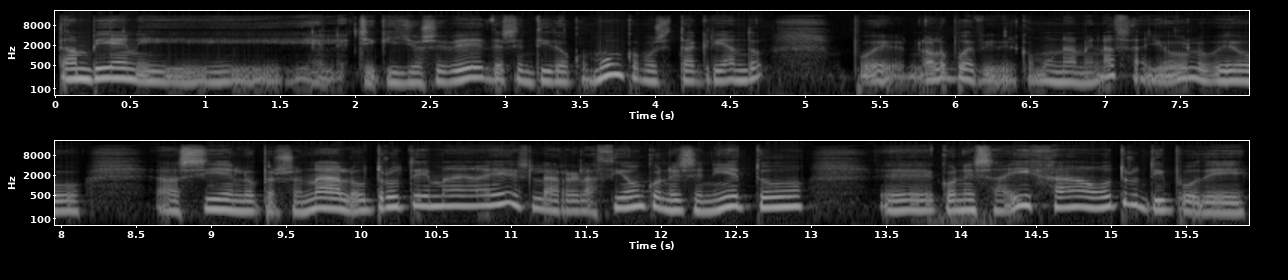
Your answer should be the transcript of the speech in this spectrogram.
tan bien y el chiquillo se ve de sentido común, como se está criando, pues no lo puedes vivir como una amenaza. Yo lo veo así en lo personal. Otro tema es la relación con ese nieto, eh, con esa hija, otro tipo de,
